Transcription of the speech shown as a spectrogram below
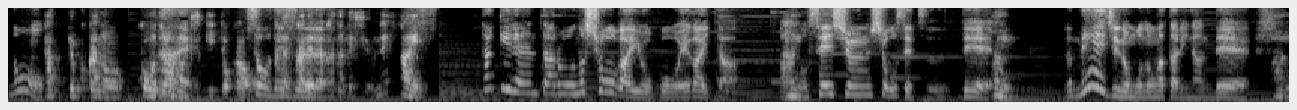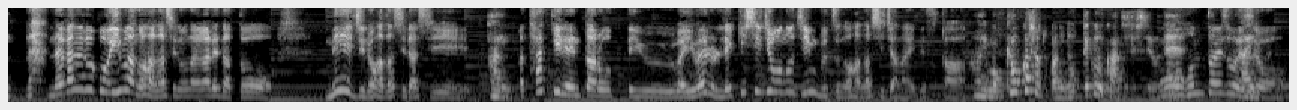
ウの、作曲家の工場の月とかを書そうですかれた方ですよね。はい。滝蓮太郎の生涯をこう描いた、あの、青春小説で、はい。明治の物語なんで、はい。な、なかなかこう今の話の流れだと、明治の話だし、はい。滝蓮太郎っていう、まあ、いわゆる歴史上の人物の話じゃないですか。はい。もう教科書とかに載ってくる感じですよね。本当にそうですよ。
